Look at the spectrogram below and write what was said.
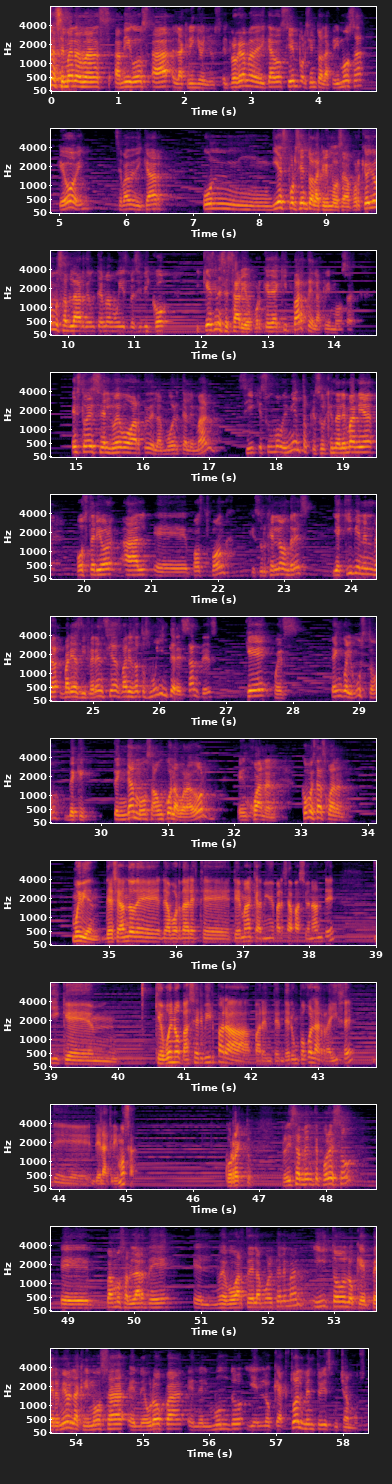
Una semana más, amigos, a Lacriñoños, el programa dedicado 100% a la Lacrimosa, que hoy se va a dedicar un 10% a la Lacrimosa, porque hoy vamos a hablar de un tema muy específico y que es necesario, porque de aquí parte la Lacrimosa. Esto es el nuevo arte de la muerte alemán, sí, que es un movimiento que surge en Alemania posterior al eh, post-punk que surge en Londres. Y aquí vienen varias diferencias, varios datos muy interesantes que pues tengo el gusto de que tengamos a un colaborador en Juanan. ¿Cómo estás, Juanan? Muy bien, deseando de, abordar este tema que a mí me parece apasionante y que, mm, bueno, va a servir para, entender un poco las raíces de, la crimosa. Correcto. Precisamente por eso eh, vamos a hablar de el nuevo arte de la muerte alemán y todo lo que permeó en la crimosa en Europa, en el mundo y en lo que actualmente hoy escuchamos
